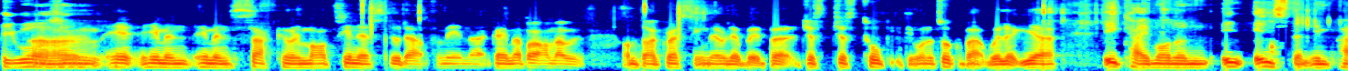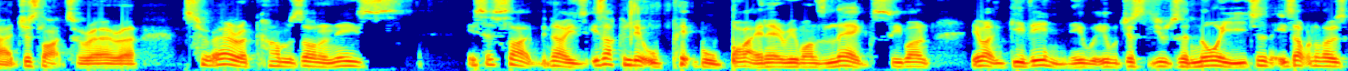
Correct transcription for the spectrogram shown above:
He was. Um, hi- him and him and Saka and Martinez stood out for me in that game. I, I know I'm digressing there a little bit, but just just talk if you want to talk about Willock, yeah, he came on and in, instant impact, just like Torreira. Torreira comes on and he's it's just like you know he's, he's like a little pit bull biting everyone's legs. He won't he won't give in. He, he will just he'll just annoy you. He's, just, he's like one of those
